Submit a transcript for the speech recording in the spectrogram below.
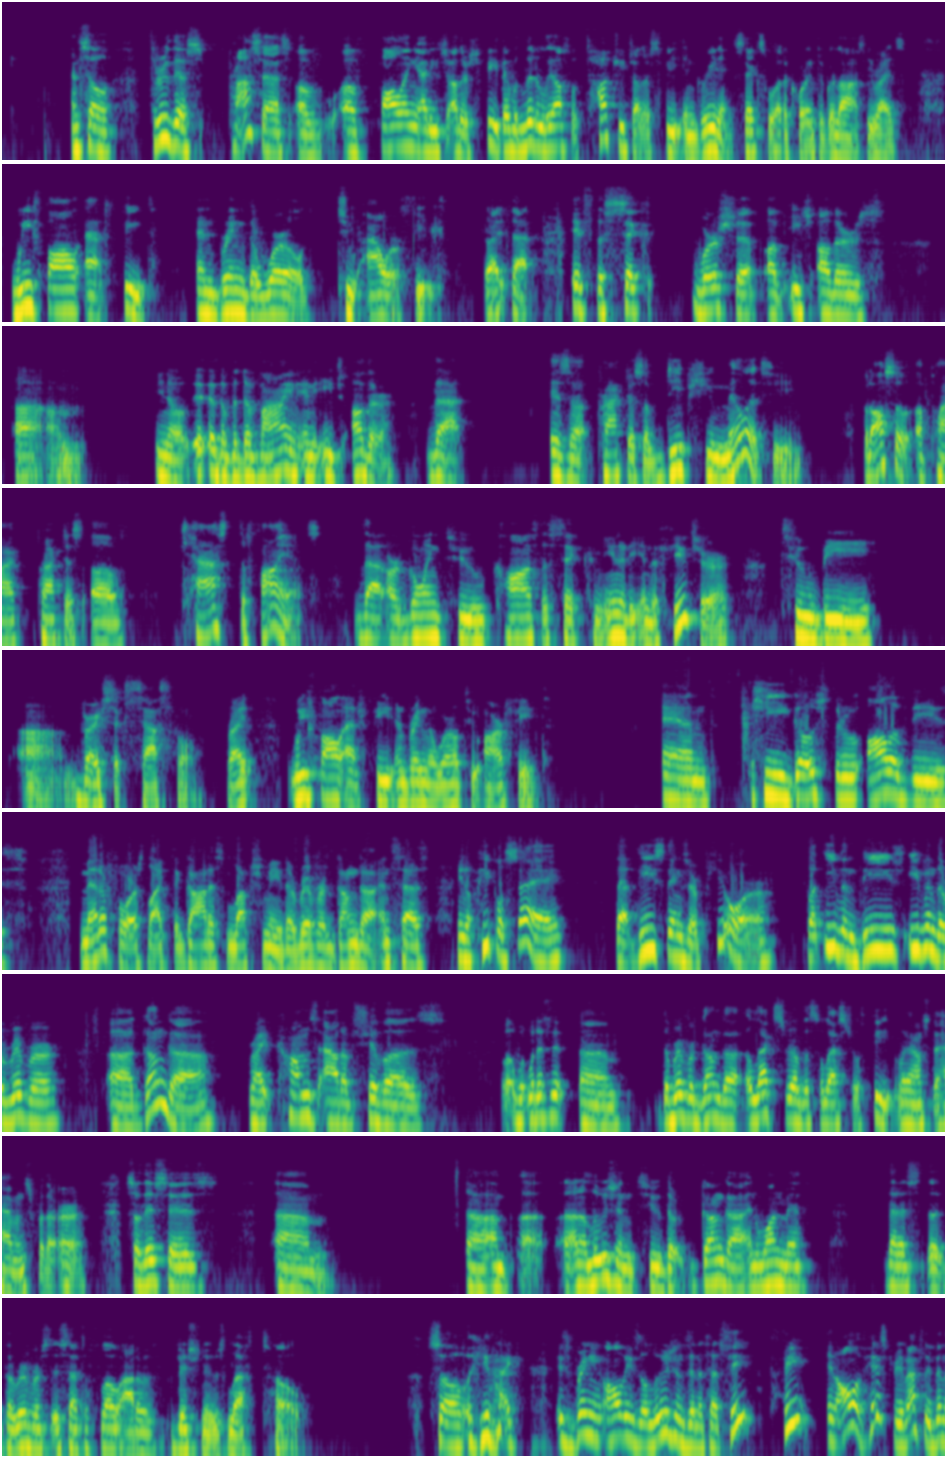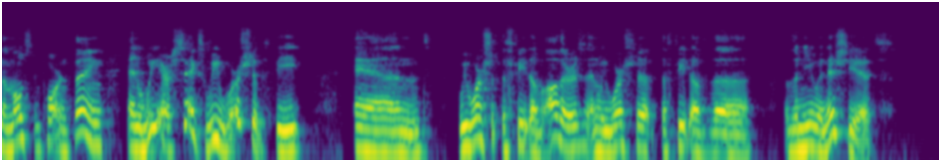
And so through this process of, of falling at each other's feet, they would literally also touch each other's feet in greeting. Sikhs would, according to Gurdas, he writes, we fall at feet and bring the world to our feet. Right? That it's the Sikh worship of each other's, um, you know, of the divine in each other that is a practice of deep humility, but also a practice of caste defiance that are going to cause the Sikh community in the future to be um, very successful, right? We fall at feet and bring the world to our feet. And he goes through all of these metaphors like the goddess Lakshmi, the river Ganga, and says, you know, people say that these things are pure, but even these, even the river uh, Ganga, right, comes out of Shiva's, what, is it? Um, the river Ganga, elixir of the celestial feet, renounced the heavens for the earth. So this is um, uh, um, uh, an allusion to the Ganga in one myth that is the, the river is said to flow out of Vishnu's left toe. So he like is bringing all these allusions in and says, see, feet in all of history have actually been the most important thing, and we are Sikhs. We worship feet, and we worship the feet of others, and we worship the feet of the of the new initiates,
